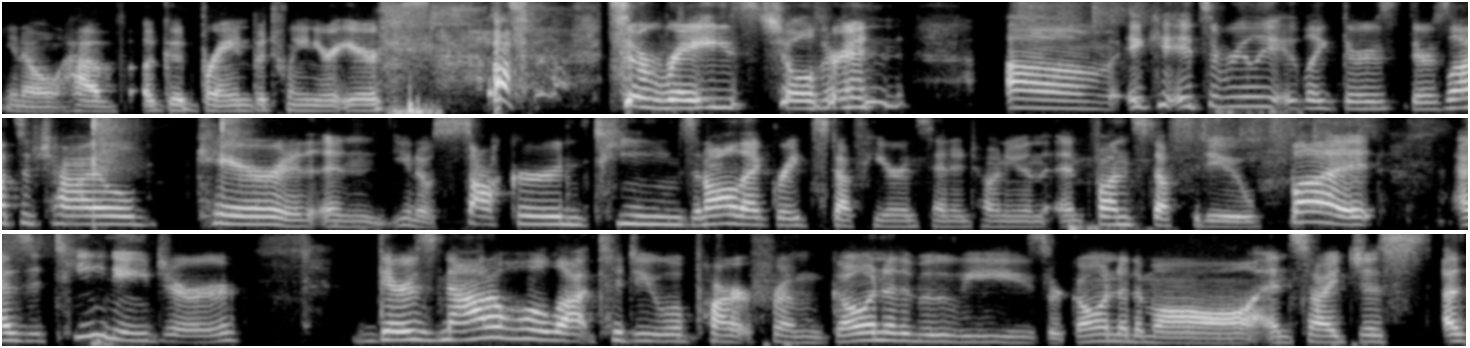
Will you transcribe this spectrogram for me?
you know have a good brain between your ears to raise children um it, it's a really like there's there's lots of child care and, and you know soccer and teams and all that great stuff here in San Antonio and, and fun stuff to do. But as a teenager, there's not a whole lot to do apart from going to the movies or going to the mall. And so I just, uh,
